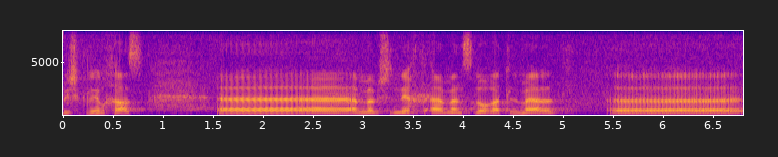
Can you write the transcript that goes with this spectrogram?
بشكل خاص. آه، أما باش نخت أمان لغه المال أه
